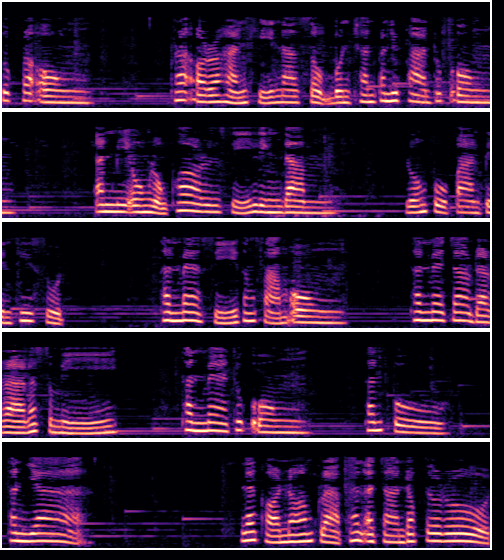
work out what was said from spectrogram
ทุกๆพระองค์ พระอรหันต์ขีณาสพบนชั้นพระนิพพานทุกองค์ อันมีองค์หลวงพ่อฤาษีลิงดำ หลวงปู่ปานเป็นที่สุด ท่านแม่สีทั้งสามองค์ ท่านแม่เจ้าดารารัศมี ท่านแม่ทุกองค์ ท่านปู่ ท่านย่า และขอน้อมกราบท่านอาจารย์ดรโรธ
